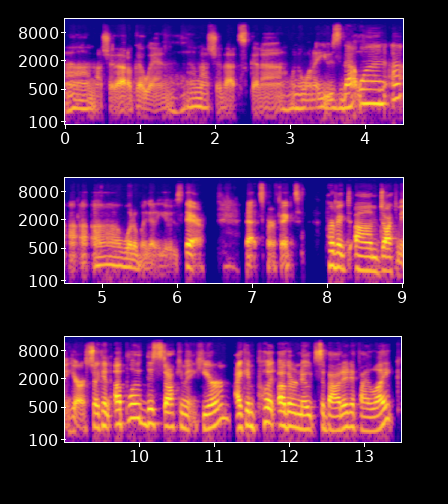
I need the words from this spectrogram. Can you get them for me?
Uh, I'm not sure that'll go in. I'm not sure that's gonna, I'm gonna want to use that one. Uh, uh, uh, uh, what am I gonna use? There, that's perfect. Perfect um, document here. So I can upload this document here. I can put other notes about it if I like.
